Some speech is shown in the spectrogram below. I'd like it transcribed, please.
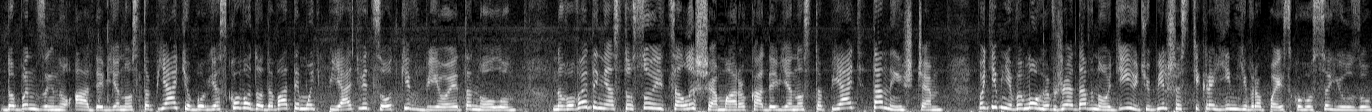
До бензину А95 обов'язково додаватимуть 5% біоетанолу. Нововведення стосується лише марок А95 та нижче. Подібні вимоги вже давно діють у більшості країн Європейського Союзу.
